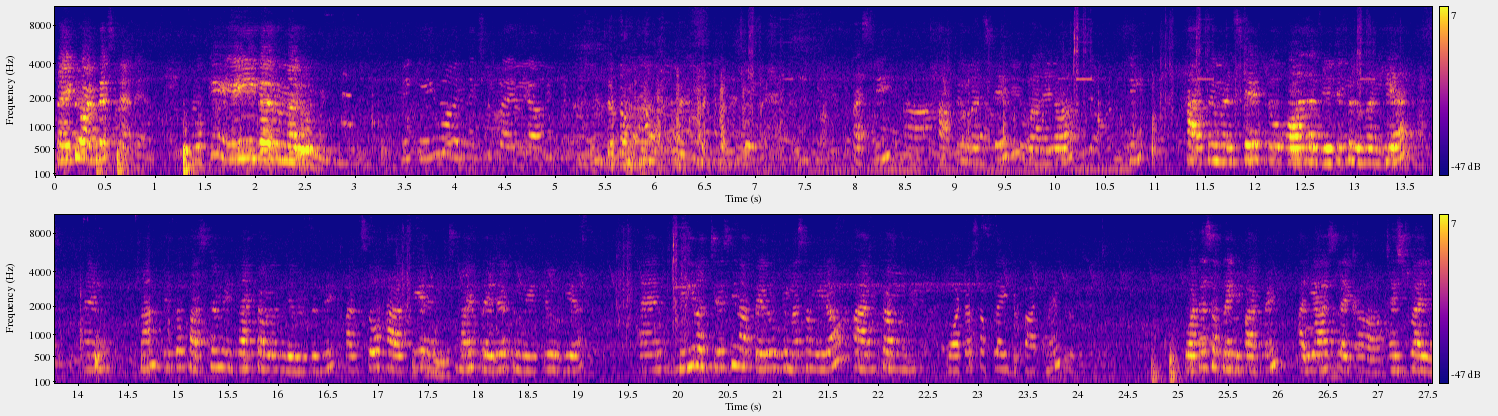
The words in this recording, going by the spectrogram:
try to understand okay AE గారు ఉన్నారు. మీకు ఏం కావాలి? నెక్స్ట్ ప్రైజ్గా Firstly, uh, happy Women's Day to one and all. Three, happy Women's Day to all the beautiful women here. And అవ్వడం జరుగుతుంది I'm so happy and it's my pleasure to meet you here and నేను వచ్చేసి నా పేరు Hima Sameera I'm from water supply department water supply department alias like as well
